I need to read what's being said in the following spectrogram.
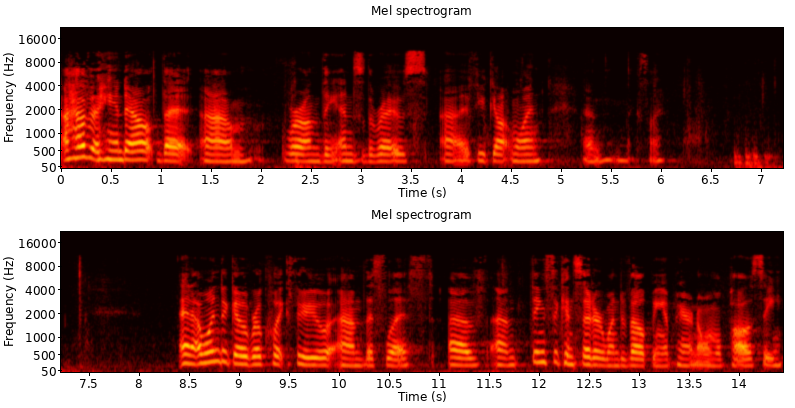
I have a handout that um, we're on the ends of the rows, uh, if you've got one. And next slide. And I wanted to go real quick through um, this list of um, things to consider when developing a paranormal policy.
